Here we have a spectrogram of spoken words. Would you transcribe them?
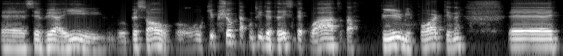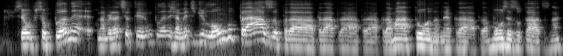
É, você vê aí o pessoal, o Kipchoge tá com 33, 34, tá firme, forte, né? É, seu, seu plano é, na verdade, você tem um planejamento de longo prazo para a maratona, né? Para bons resultados, né?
